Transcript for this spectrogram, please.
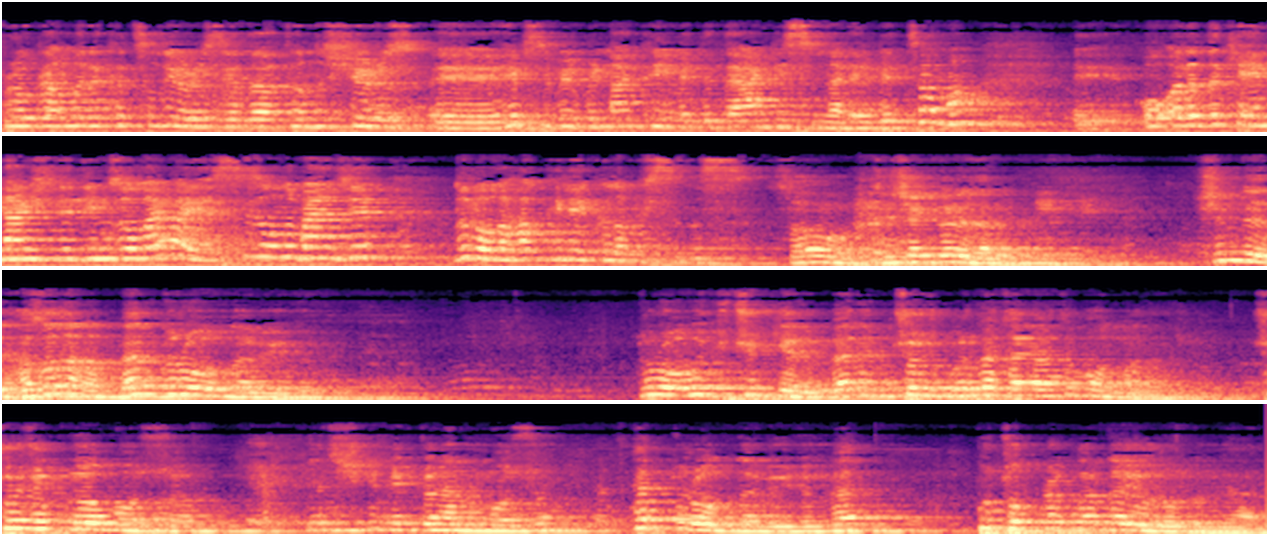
programlara katılıyoruz ya da tanışıyoruz. Ee, hepsi birbirinden kıymetli, değerli isimler elbette ama aradaki enerji dediğimiz olay var ya, siz onu bence Duroğlu hakkıyla yakalamışsınız. Sağ olun. Teşekkür ederim. Şimdi Hazal Hanım ben Duroğlu'nda büyüdüm. Duroğlu küçük yerim. Benim çocuk gurbet hayatım olmadı. Çocukluğum olsun, yetişkinlik dönemim olsun. Hep Duroğlu'nda büyüdüm ben. Bu topraklarda yoruldum yani.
